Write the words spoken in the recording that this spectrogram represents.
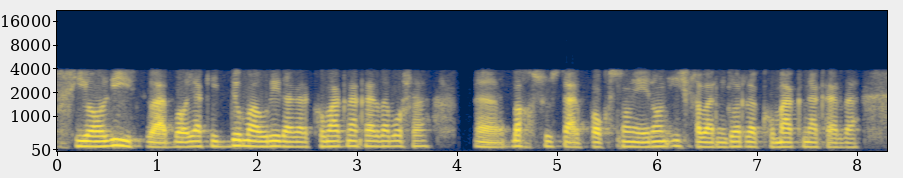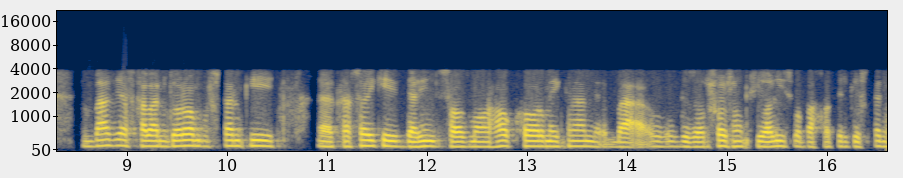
خیالی است و با یکی دو مورد اگر کمک نکرده باشه بخصوص در پاکستان و ایران هیچ خبرنگار را کمک نکرده. بعضی از خبرنگاران گفتن که کسایی که در این سازمان ها کار می‌کنند و گزارشهاشون خیالی است و به خاطر گرفتن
